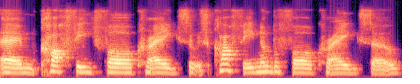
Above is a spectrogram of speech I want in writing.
um, coffee for Craig. So it's coffee number four Craig. So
